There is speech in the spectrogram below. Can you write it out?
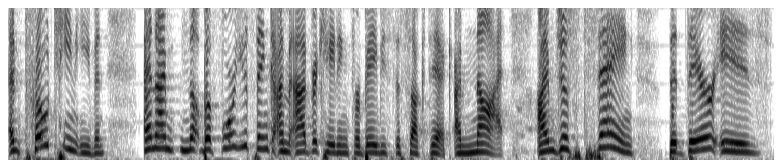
and protein even. And i'm not before you think i'm advocating for babies to suck dick i'm not. I'm just saying that there is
